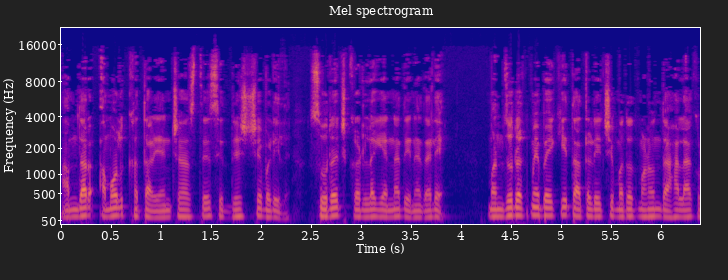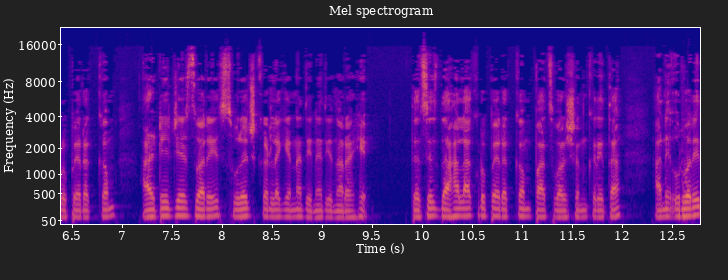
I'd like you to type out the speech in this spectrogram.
आमदार अमोल खताळ यांच्या हस्ते सिद्धेशचे वडील सूरज कडलग यांना देण्यात आले. मंजूर रकमेपैकी तातडीची मदत म्हणून दहा लाख रुपये रक्कम आरटीजीएसद्वारे सूरज कडलग यांना देण्यात येणार आहे. तसेच दहा लाख रुपये रक्कम पाच वर्षांकरिता आणि उर्वरित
